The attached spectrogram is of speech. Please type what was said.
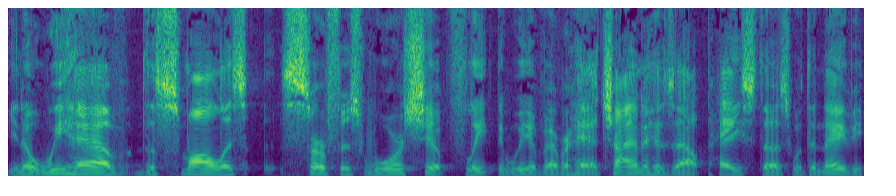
you know, we have the smallest surface warship fleet that we have ever had. China has outpaced us with the Navy,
